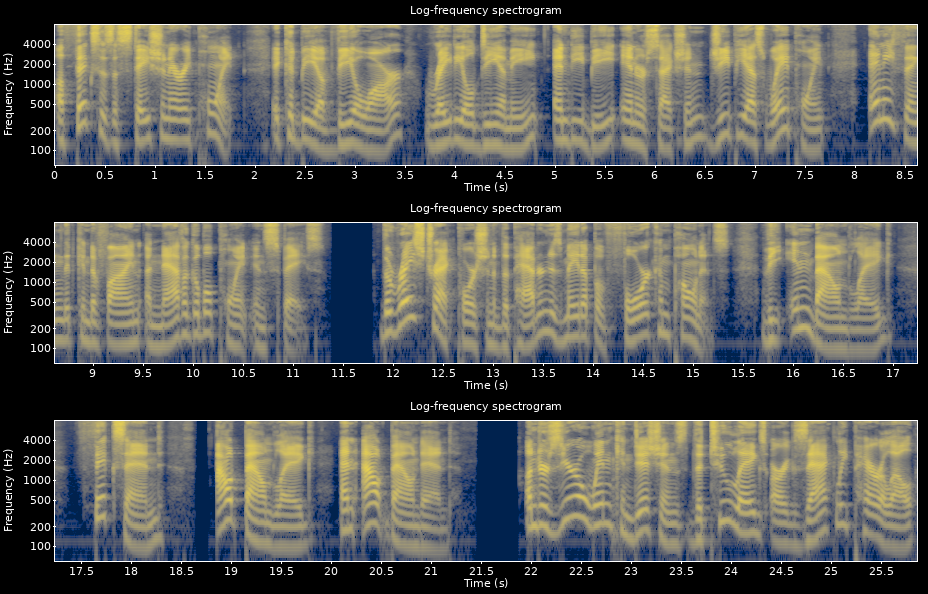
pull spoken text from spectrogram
a fix is a stationary point. It could be a VOR, radial DME, NDB, intersection, GPS waypoint, anything that can define a navigable point in space. The racetrack portion of the pattern is made up of four components the inbound leg, fix end, outbound leg, and outbound end. Under zero wind conditions, the two legs are exactly parallel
